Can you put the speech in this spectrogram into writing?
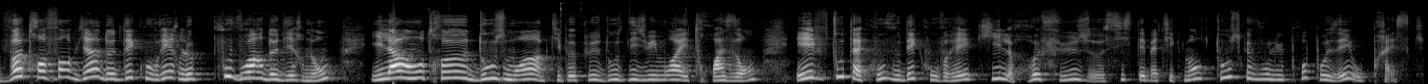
Votre enfant vient de découvrir le pouvoir de dire non. Il a entre 12 mois, un petit peu plus, 12-18 mois et 3 ans. Et tout à coup, vous découvrez qu'il refuse systématiquement tout ce que vous lui proposez, ou presque.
